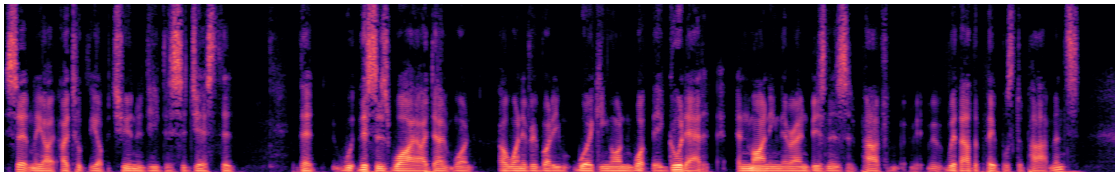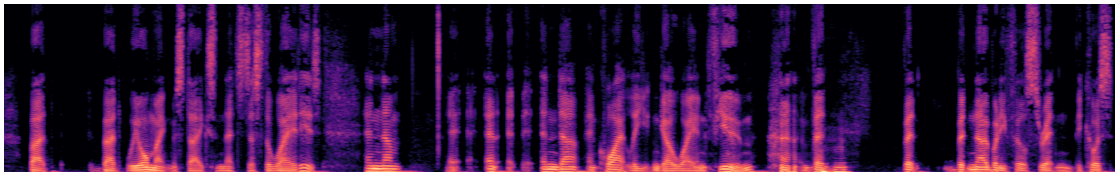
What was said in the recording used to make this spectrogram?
certainly I, I took the opportunity to suggest that that w- this is why I don't want I want everybody working on what they're good at and minding their own business apart from with other people's departments. But but we all make mistakes, and that's just the way it is. And um and and uh, and quietly you can go away and fume, but mm-hmm. but but nobody feels threatened because.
